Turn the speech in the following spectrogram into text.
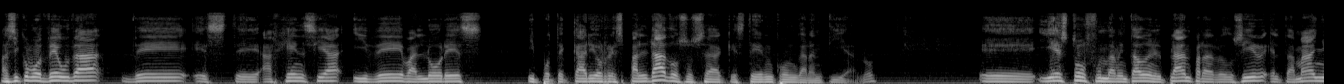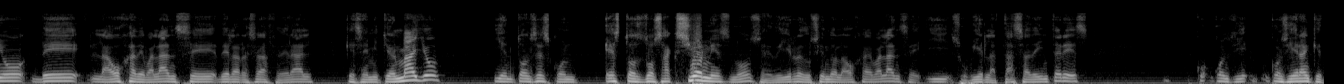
así como deuda de este, agencia y de valores hipotecarios respaldados, o sea, que estén con garantía, ¿no? Eh, y esto fundamentado en el plan para reducir el tamaño de la hoja de balance de la Reserva Federal que se emitió en mayo y entonces con estas dos acciones, ¿no? Se de ir reduciendo la hoja de balance y subir la tasa de interés, co- consi- consideran que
